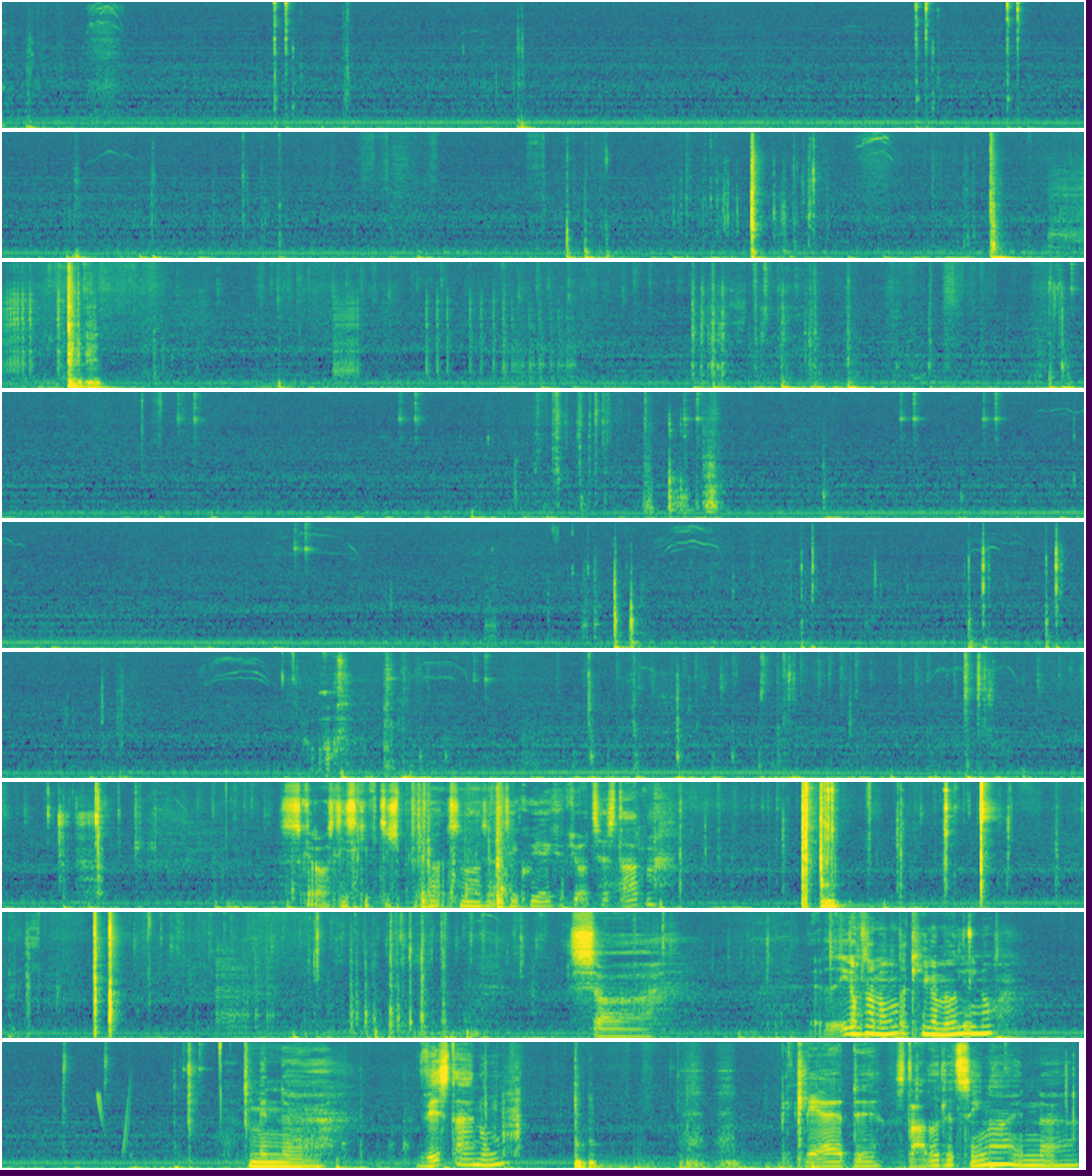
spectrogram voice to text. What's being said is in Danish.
Så skal der også lige skifte spiller og sådan noget der. Det kunne jeg ikke have gjort til at starte med. Så... Jeg ved ikke, om der er nogen, der kigger med lige nu. Men øh, hvis der er nogen, beklager, at det startede lidt senere, end, øh,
